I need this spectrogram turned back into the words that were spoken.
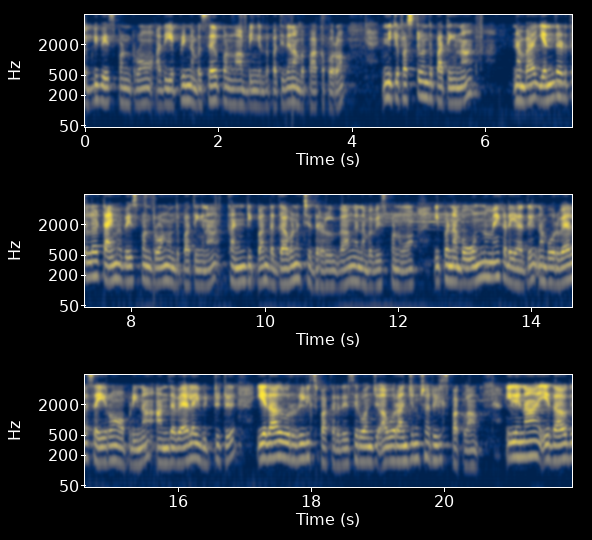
எப்படி வேஸ்ட் பண்ணுறோம் அது எப்படி நம்ம சேவ் பண்ணலாம் அப்படிங்கிறத பற்றி தான் நம்ம பார்க்க போகிறோம் இன்றைக்கி ஃபஸ்ட்டு வந்து பார்த்திங்கன்னா நம்ம எந்த இடத்துல டைமை வேஸ்ட் பண்ணுறோன்னு வந்து பார்த்திங்கன்னா கண்டிப்பாக இந்த கவனச்சிதறல் தாங்க நம்ம வேஸ்ட் பண்ணுவோம். இப்போ நம்ம ஒன்றுமே கிடையாது. நம்ம ஒரு வேலை செய்கிறோம் அப்படின்னா அந்த வேலையை விட்டுட்டு ஏதாவது ஒரு ரீல்ஸ் பார்க்குறது சரி அஞ்சு ஒரு அஞ்சு நிமிஷம் ரீல்ஸ் பார்க்கலாம் இல்லைன்னா ஏதாவது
